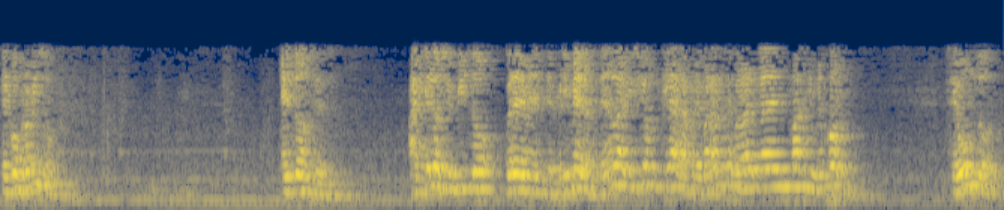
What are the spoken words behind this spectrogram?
El compromiso. Entonces, ¿a qué los invito brevemente? Primero, tener la visión clara, prepararse para ver cada vez más y mejor. Segundo,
